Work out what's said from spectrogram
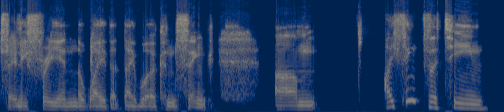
fairly free in the way that they work and think. Um, I think the team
